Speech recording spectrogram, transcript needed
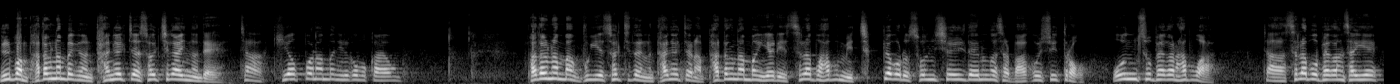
1번 바닥난방에는 단열재 설치가 있는데 자 기억번 한번 읽어볼까요? 바닥난방 부위에 설치되는 단열재는 바닥난방 열이 슬라브 하부 및 측벽으로 손실되는 것을 막을 수 있도록 온수 배관 하부와 자 슬라브 배관 사이에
